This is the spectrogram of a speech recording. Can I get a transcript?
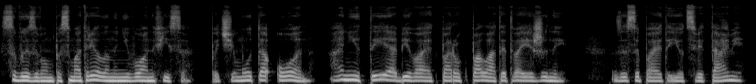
С вызовом посмотрела на него Анфиса. «Почему-то он, а не ты, обивает порог палаты твоей жены, засыпает ее цветами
